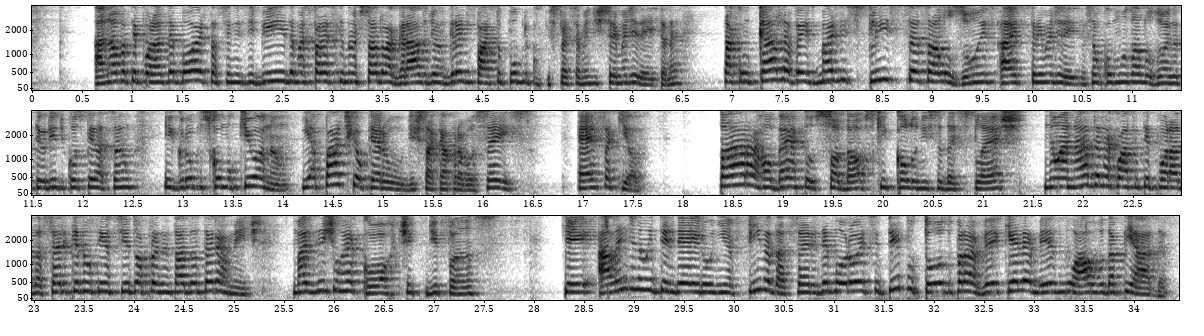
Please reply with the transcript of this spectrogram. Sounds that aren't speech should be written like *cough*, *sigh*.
A nova temporada The Boys está sendo exibida, mas parece que não está do agrado de uma grande parte do público, especialmente de extrema-direita, né? Está com cada vez mais explícitas alusões à extrema-direita. São comuns alusões à teoria de conspiração e grupos como QAnon. E a parte que eu quero destacar para vocês é essa aqui, ó. Para Roberto Sodowski, colunista da Splash, não há nada na quarta temporada da série que não tenha sido apresentado anteriormente, mas existe um recorte de fãs que, além de não entender a ironia fina da série, demorou esse tempo todo para ver que ele é mesmo o alvo da piada.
